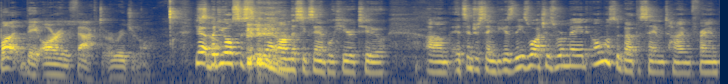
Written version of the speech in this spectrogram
But they are in fact original. Yeah, So- but you also see that on this example here too. Um, it's interesting because these watches were made almost about the same time frame.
